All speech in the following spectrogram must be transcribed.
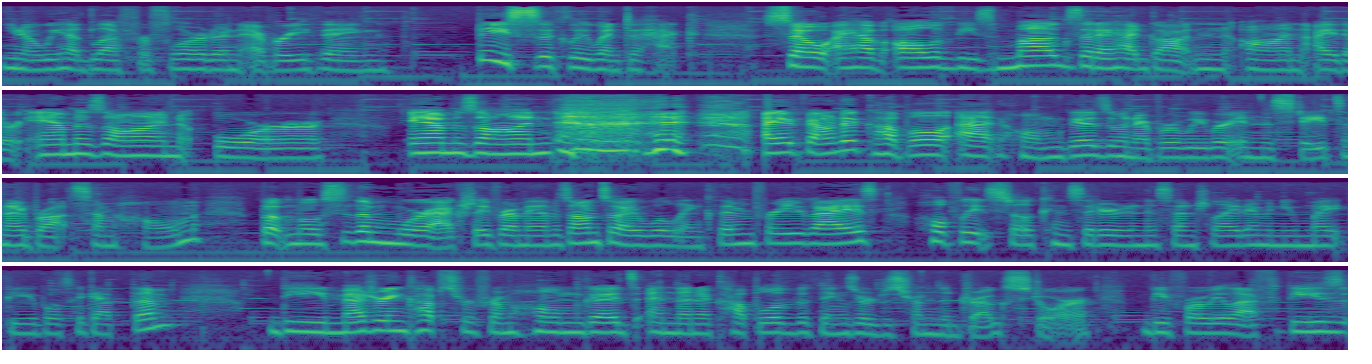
you know, we had left for Florida and everything basically went to heck. So I have all of these mugs that I had gotten on either Amazon or Amazon. I had found a couple at Home Goods whenever we were in the States and I brought some home, but most of them were actually from Amazon, so I will link them for you guys. Hopefully, it's still considered an essential item and you might be able to get them. The measuring cups were from Home Goods, and then a couple of the things were just from the drugstore before we left. These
